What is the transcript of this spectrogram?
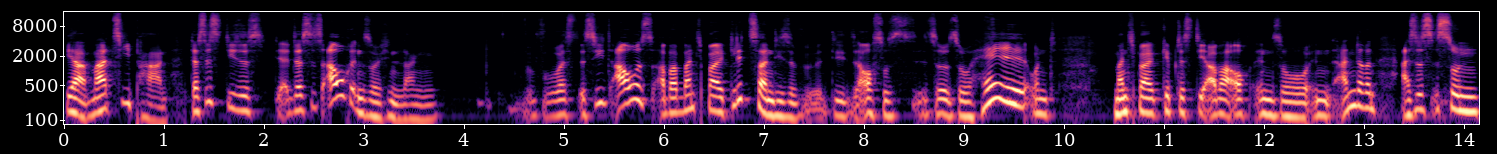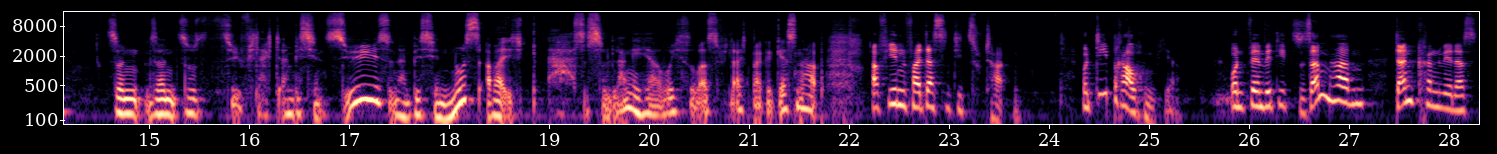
ja, Marzipan. Das ist dieses, das ist auch in solchen langen, wo es, es sieht aus, aber manchmal glitzern diese, die auch so, so, so hell und manchmal gibt es die aber auch in so, in anderen, also es ist so ein, so ein, so ein, so vielleicht ein bisschen süß und ein bisschen Nuss, aber ich, ah, es ist so lange her, wo ich sowas vielleicht mal gegessen habe. Auf jeden Fall, das sind die Zutaten. Und die brauchen wir. Und wenn wir die zusammen haben, dann können wir das,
